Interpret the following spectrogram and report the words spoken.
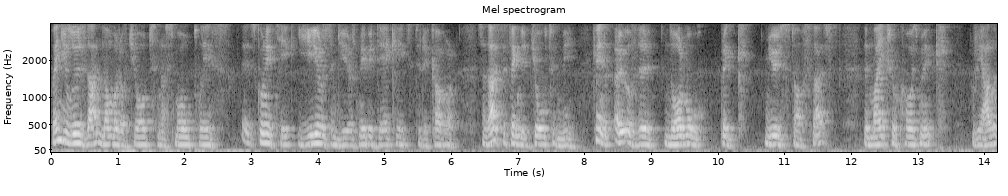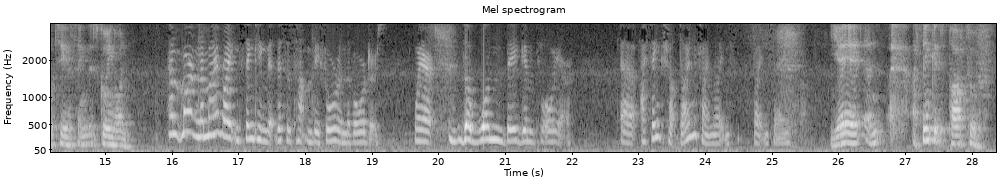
When you lose that number of jobs in a small place, it's going to take years and years, maybe decades to recover. So that's the thing that jolted me, kind of out of the normal big news stuff. That's the microcosmic reality, I think, that's going on. And Martin, am I right in thinking that this has happened before in the borders, where the one big employer, uh, I think, shut down, if I'm right in, right in saying? Yeah, and I think it's part of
